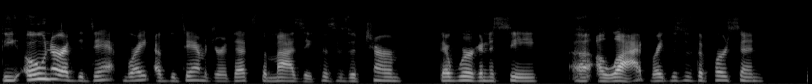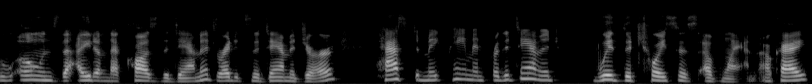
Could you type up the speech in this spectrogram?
The owner of the dam right of the damager, that's the mazik. This is a term that we're going to see uh, a lot, right? This is the person who owns the item that caused the damage, right? It's the damager, has to make payment for the damage with the choices of land. Okay.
